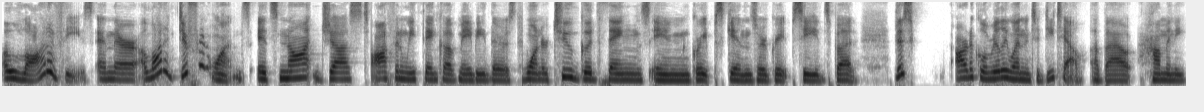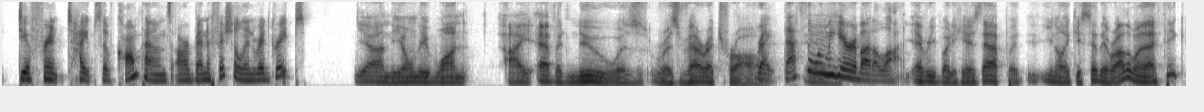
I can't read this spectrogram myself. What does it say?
a lot of these and there are a lot of different ones. It's not just often we think of maybe there's one or two good things in grape skins or grape seeds, but this article really went into detail about how many different types of compounds are beneficial in red grapes. Yeah, and the only one I ever knew was resveratrol. Right. That's the and one we hear about a lot. Everybody hears that, but you know, like you said, there were other ones. I think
